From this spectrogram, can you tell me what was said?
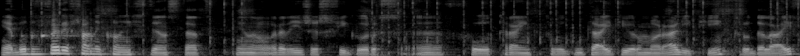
Yeah, but very funny coincidence that you know religious figures uh, who trying to guide your morality through the life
